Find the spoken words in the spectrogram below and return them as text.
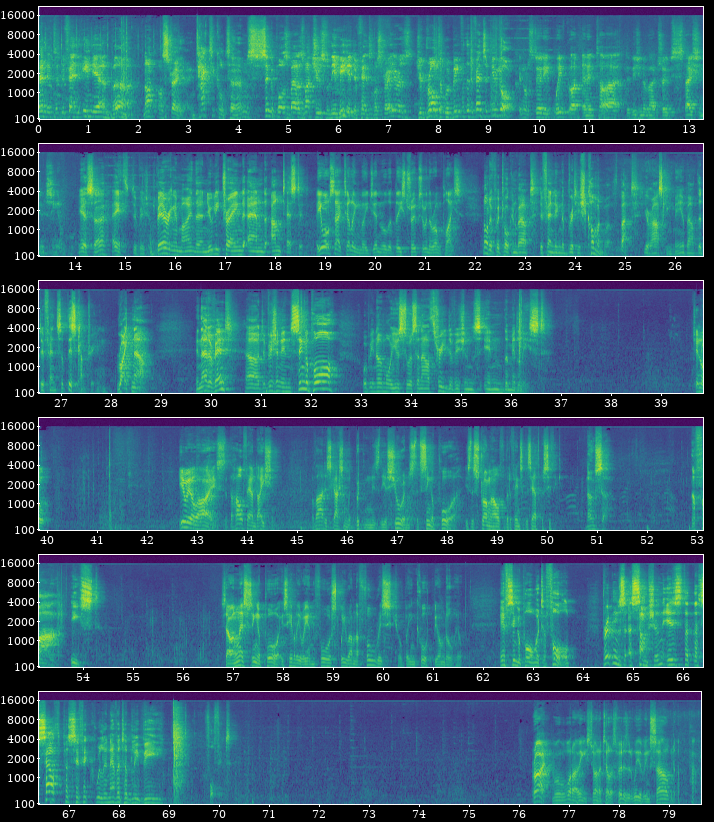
intended to defend India and Burma, not Australia. In tactical terms, Singapore's about as much use for the immediate defence of Australia as Gibraltar would be for the defence of New York. General Sturdee, we've got an entire division of our troops stationed in Singapore. Yes, sir. 8th Division. Bearing in mind they're newly trained and untested. Are you also telling me, General, that these troops are in the wrong place? Not if we're talking about defending the British Commonwealth, but you're asking me about the defence of this country, mm-hmm. right now. In that event, our division in Singapore will be no more use to us than our three divisions in the Middle East. General, you realise that the whole foundation of our discussion with Britain is the assurance that Singapore is the stronghold for the defence of the South Pacific. No, sir. The Far East. So, unless Singapore is heavily reinforced, we run the full risk of being caught beyond all help. If Singapore were to fall, Britain's assumption is that the South Pacific will inevitably be forfeit. Right, well, what I think he's trying to tell us, Fred, is that we have been sold a pup.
